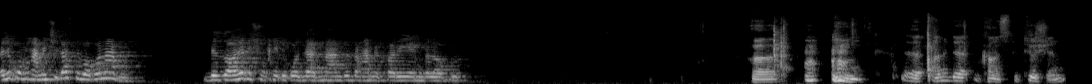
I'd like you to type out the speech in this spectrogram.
ولی خب همه چی دست بابا نبود. به ظاهرشون خیلی قدرتمند بود و همه کاری انقلاب بود. Uh, under the constitution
